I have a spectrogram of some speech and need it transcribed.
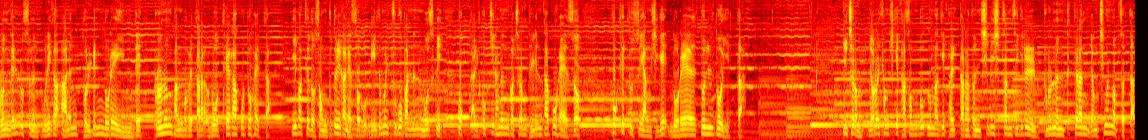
론델루스는 우리가 아는 돌림 노래인데 부르는 방법에 따라 로테라고도 했다. 이 밖에도 성부들 간에 서로 리듬을 주고받는 모습이 꼭 딸꾹질하는 것처럼 들린다고 해서 호케투스 양식의 노래들도 있다. 이처럼 여러 형식의 다성부 음악이 발달하던 12, 13세기를 부르는 특별한 명칭은 없었다.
